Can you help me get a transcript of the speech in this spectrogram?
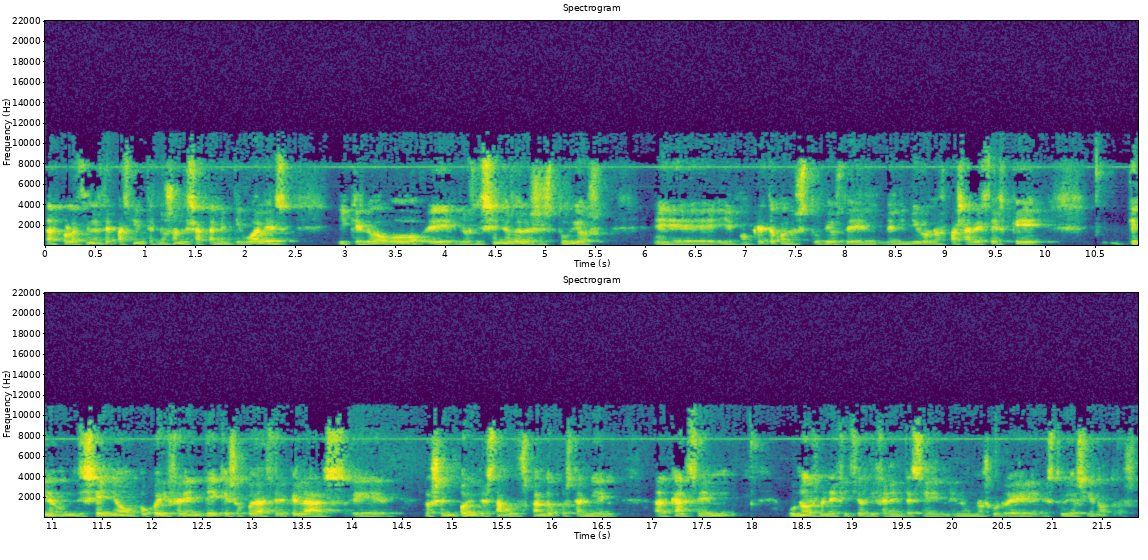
las poblaciones de pacientes no son exactamente iguales y que luego eh, los diseños de los estudios, eh, y en concreto con los estudios del, del nos pasa a veces que tienen un diseño un poco diferente y que eso puede hacer que las, los endpoints que estamos buscando pues también alcancen unos beneficios diferentes en, unos eh, estudios y en otros.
